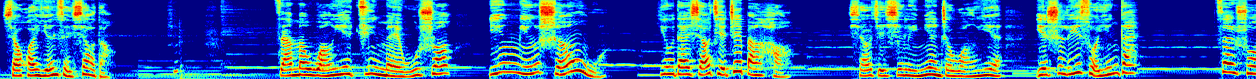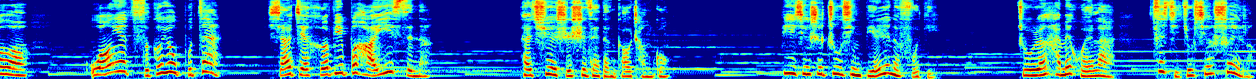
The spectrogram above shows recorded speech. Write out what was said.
小环掩嘴笑道：“咱们王爷俊美无双，英明神武，又待小姐这般好，小姐心里念着王爷也是理所应该。再说了，王爷此刻又不在，小姐何必不好意思呢？”他确实是在等高长恭，毕竟是住进别人的府邸，主人还没回来，自己就先睡了，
